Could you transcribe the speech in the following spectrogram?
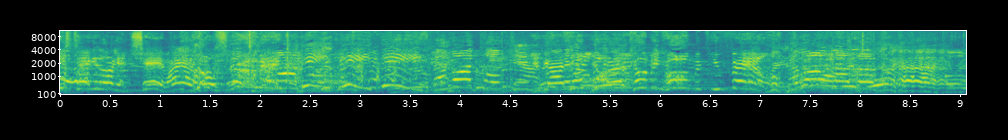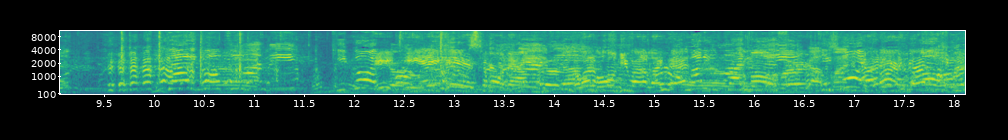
he's taking it like a champ. I gotta go slow. Pete, Pete, Pete. Come on, Colton. You got it. You're coming home if you fail. Come on, Bubba. You got it, Colton. Keep going. He, he ain't his. Come on now. Don't let him pull you out like that. Come on, Bird. Keep going. Bird, come on, Bird. Back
